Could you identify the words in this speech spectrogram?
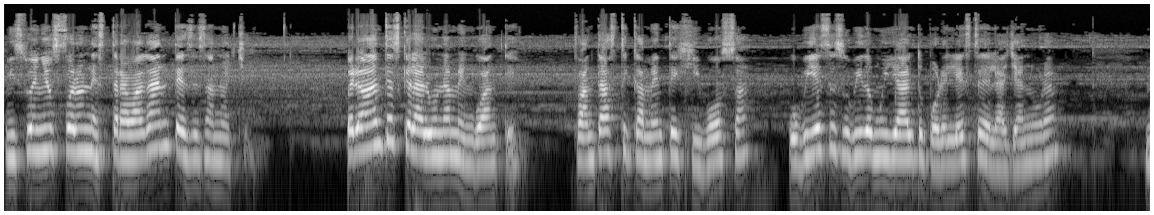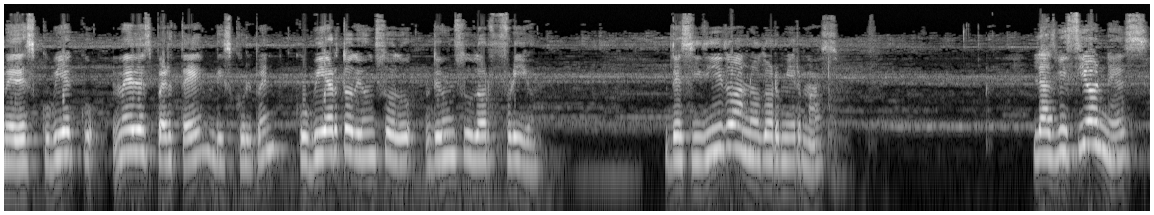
mis sueños fueron extravagantes esa noche, pero antes que la luna menguante, fantásticamente gibosa, hubiese subido muy alto por el este de la llanura, me, me desperté, disculpen, cubierto de un, de un sudor frío, decidido a no dormir más. Las visiones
